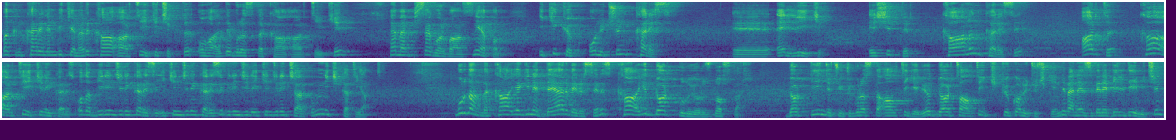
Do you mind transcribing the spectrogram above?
Bakın karenin bir kenarı k artı 2 çıktı. O halde burası da k artı 2. Hemen Pisagor bağıntısını yapalım. 2 kök 13'ün karesi. Ee, 52 eşittir. K'nın karesi artı k artı 2'nin karesi. O da birincinin karesi, ikincinin karesi, birinci ile ikincinin çarpımının iki katı yaptı. Buradan da k'ya yine değer verirseniz k'yı 4 buluyoruz dostlar. 4 deyince çünkü burası da 6 geliyor. 4 6 2 kök 13 üçgenini ben ezbere bildiğim için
